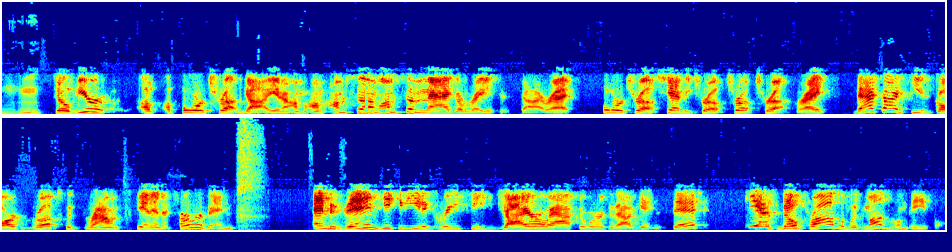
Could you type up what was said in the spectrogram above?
Mm-hmm. So if you're a, a Ford truck guy, you know, I'm, I'm, I'm some I'm some MAGA racist guy, right? Ford truck, Chevy truck, truck truck, right? That guy sees Garth Brooks with brown skin and a turban, and then he can eat a greasy gyro afterwards without getting sick. He has no problem with Muslim people.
